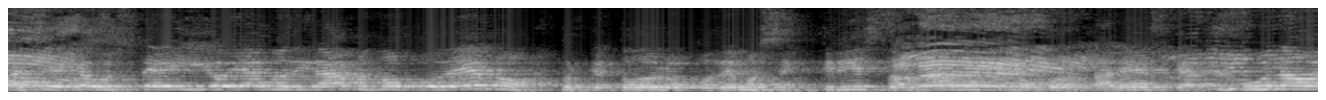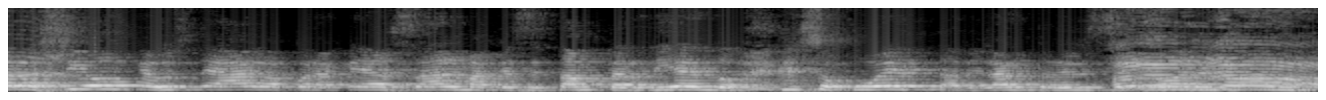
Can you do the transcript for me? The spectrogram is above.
Así que usted y yo ya no digamos, no podemos, porque todo lo podemos en Cristo, hermano, que nos fortalezca. Una oración que usted haga por aquellas almas que se están perdiendo, eso puede cuenta delante del Señor, hermano.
